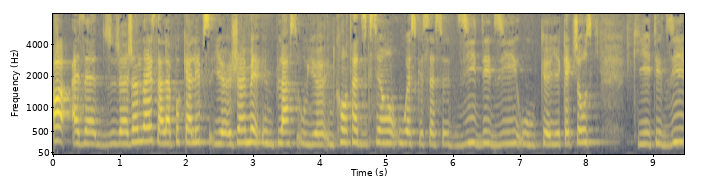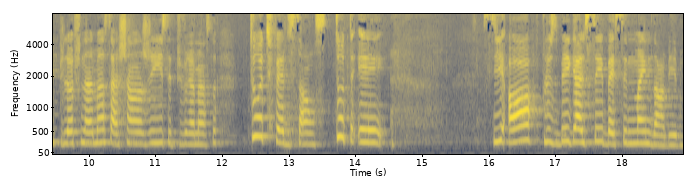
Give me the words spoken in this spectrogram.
A à Z. De la Genèse à l'Apocalypse, il n'y a jamais une place où il y a une contradiction, où est-ce que ça se dit, dédit, ou qu'il y a quelque chose qui, qui a été dit, puis là, finalement, ça a changé, c'est plus vraiment ça. Tout fait du sens. Tout est si A plus B égale C, ben c'est le même dans la Bible.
